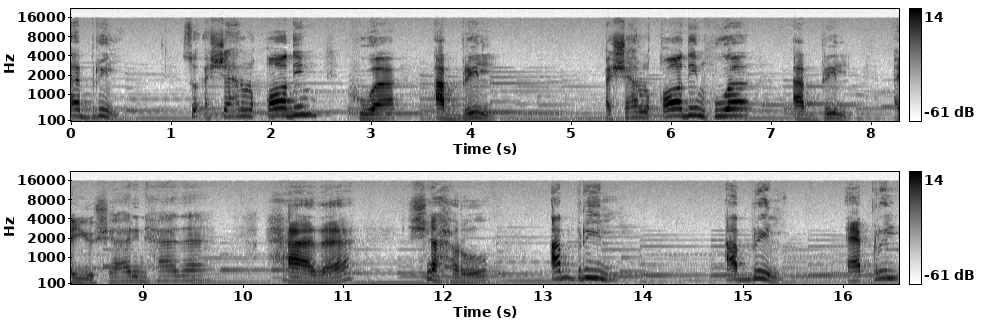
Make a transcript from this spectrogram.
April. So الشهر القادم هو أبريل. الشهر القادم هو أبريل. أي شهر هذا؟ هذا شهر أبريل. أبريل. أبريل.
